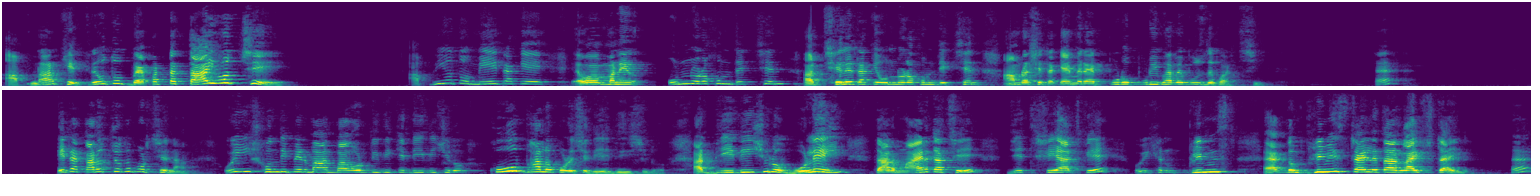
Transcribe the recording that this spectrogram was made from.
আপনার ক্ষেত্রেও তো ব্যাপারটা তাই হচ্ছে। আপনিও তো মেয়েটাকে মানে অন্যরকম দেখছেন আর ছেলেটাকে অন্যরকম দেখছেন। আমরা সেটা ক্যামেরায় পুরোপুরিভাবে বুঝতে পারছি। হ্যাঁ? এটা কারোর চোখে পড়ছে না। ওই সন্দীপের মা বা ওর দিদিকে দিয়ে দিয়েছিল, খুব ভালো করেছে দিয়ে দিয়েছিল। আর দিয়ে দিয়েছিল বলেই তার মায়ের কাছে যে সে আজকে ওইখানে ফিল্ম একদম ফিল্ম স্টাইলে তার লাইফস্টাইল হ্যাঁ?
